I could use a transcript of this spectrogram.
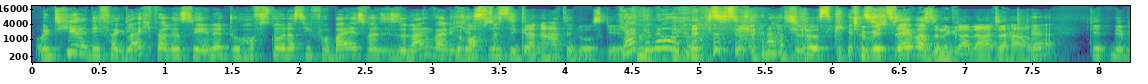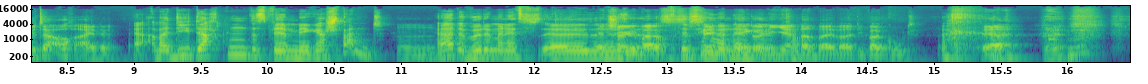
Und hier die vergleichbare Szene, du hoffst nur, dass die vorbei ist, weil sie so langweilig Du hoffst, dass ist. die Granate losgeht. ja, genau, du hoffst, dass die Granate losgeht. Du willst selber so eine Granate haben. Ja. Gib mir bitte auch eine. Ja, aber die dachten, das wäre mega spannend. Ja, da würde man jetzt. Äh, Entschuldige mal, das auf ist die den Szene, in der Donnie Yen dabei war. Die war gut. Ja.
